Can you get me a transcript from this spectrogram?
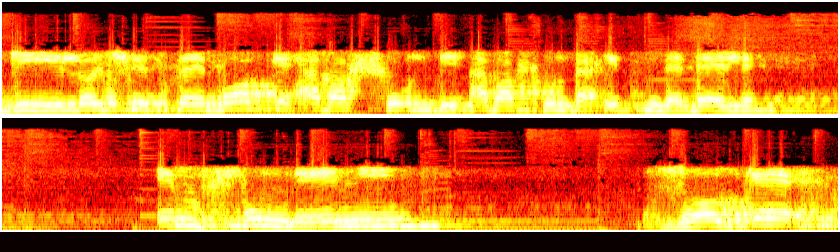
ngilochise bonke abafundi abafunda isindebele emfundeni zonke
